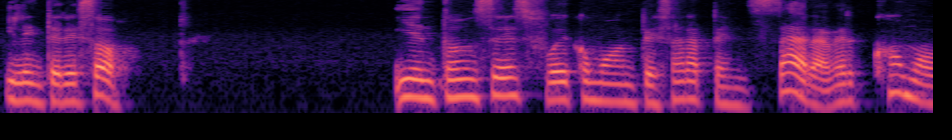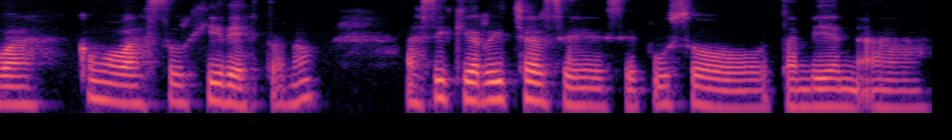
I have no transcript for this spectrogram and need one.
y le interesó. Y entonces fue como empezar a pensar, a ver cómo va, cómo va a surgir esto, ¿no? Así que Richard se, puso también a,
